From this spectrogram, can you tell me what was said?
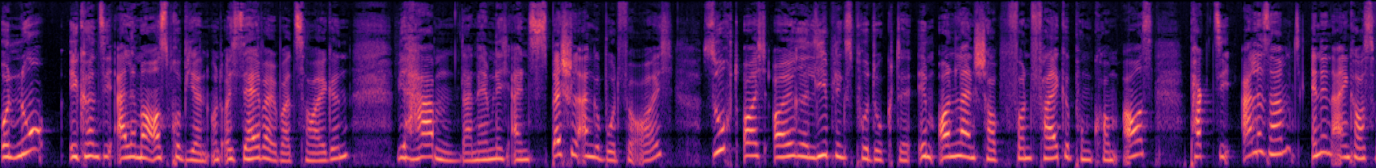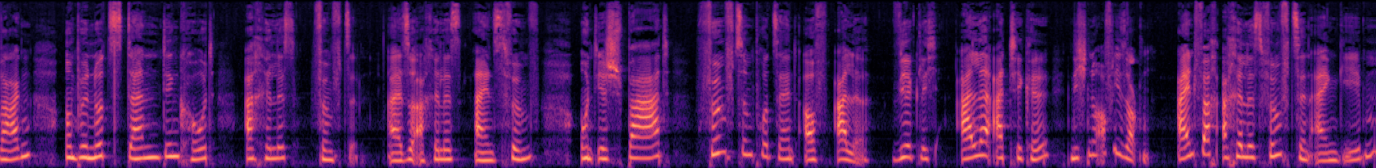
Und nun, ihr könnt sie alle mal ausprobieren und euch selber überzeugen. Wir haben da nämlich ein Special-Angebot für euch. Sucht euch eure Lieblingsprodukte im Online-Shop von falke.com aus, packt sie allesamt in den Einkaufswagen und benutzt dann den Code Achilles15, also Achilles15 und ihr spart 15% auf alle, wirklich alle Artikel, nicht nur auf die Socken. Einfach Achilles 15 eingeben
